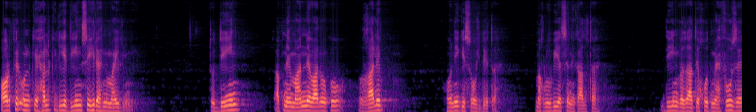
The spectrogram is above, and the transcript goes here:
اور پھر ان کے حل کے لیے دین سے ہی رہنمائی لینی۔ تو دین اپنے ماننے والوں کو غالب ہونے کی سوچ دیتا ہے، مغلوبیت سے نکالتا ہے۔ دین بذات خود محفوظ ہے،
